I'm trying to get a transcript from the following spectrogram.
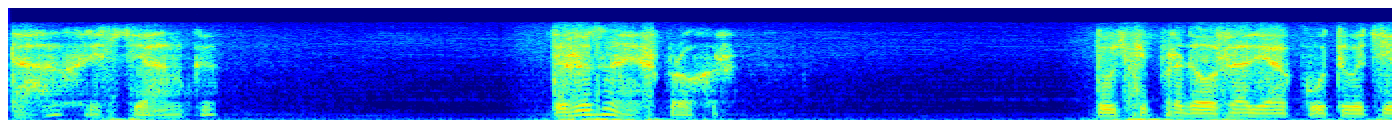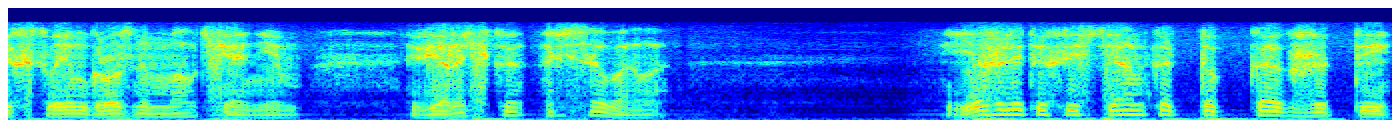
«Да, христианка». «Ты же знаешь, Прохор». Тучи продолжали окутывать их своим грозным молчанием — Верочка рисовала. «Ежели ты христианка, то как же ты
